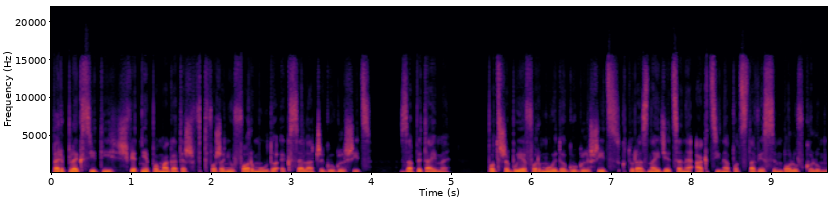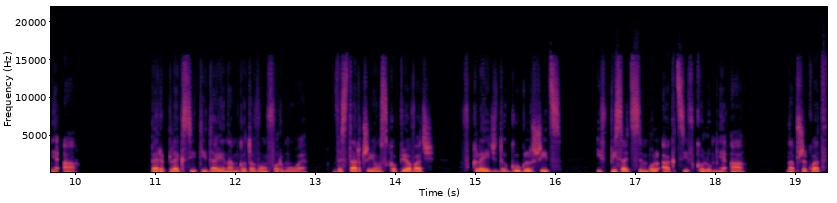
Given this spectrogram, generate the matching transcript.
Perplexity świetnie pomaga też w tworzeniu formuł do Excela czy Google Sheets. Zapytajmy. Potrzebuję formuły do Google Sheets, która znajdzie cenę akcji na podstawie symbolu w kolumnie A. Perplexity daje nam gotową formułę. Wystarczy ją skopiować, wkleić do Google Sheets i wpisać symbol akcji w kolumnie A, na przykład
